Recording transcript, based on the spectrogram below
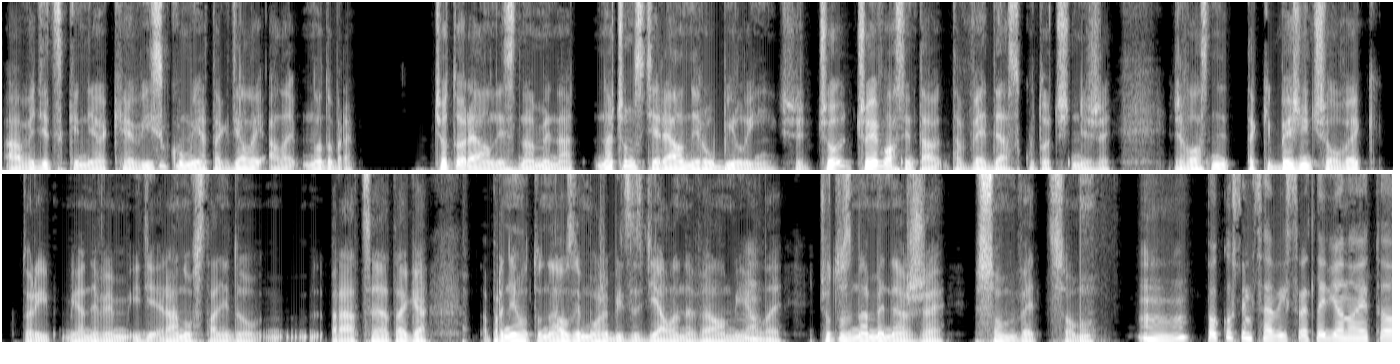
a vedecké nejaké výskumy a tak ďalej, ale no dobre, čo to reálne znamená? Na čom ste reálne robili? Čo, čo je vlastne tá, tá veda skutočne? Že, že vlastne taký bežný človek, ktorý, ja neviem, ide ráno vstane do práce a tak a, a pre neho to naozaj môže byť vzdialené veľmi, Mm. ale čo to znamená, že som vedcom? Mm, pokúsim sa vysvetliť, ono je to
